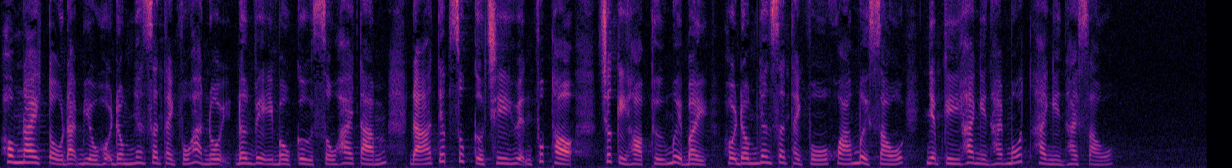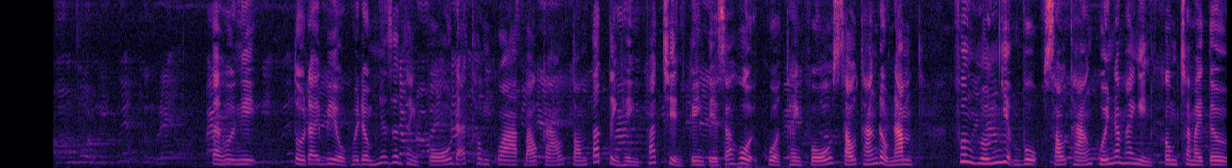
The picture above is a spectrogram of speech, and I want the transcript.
Hôm nay, Tổ đại biểu Hội đồng Nhân dân thành phố Hà Nội, đơn vị bầu cử số 28 đã tiếp xúc cử tri huyện Phúc Thọ trước kỳ họp thứ 17 Hội đồng Nhân dân thành phố khóa 16, nhiệm kỳ 2021-2026. Tại hội nghị, Tổ đại biểu Hội đồng Nhân dân thành phố đã thông qua báo cáo tóm tắt tình hình phát triển kinh tế xã hội của thành phố 6 tháng đầu năm, phương hướng nhiệm vụ 6 tháng cuối năm 2024.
